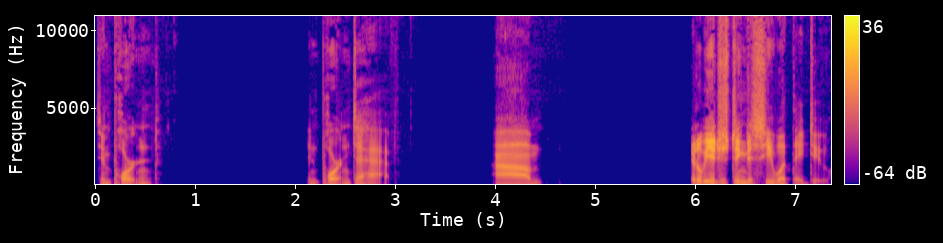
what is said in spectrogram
It's important. Important to have. Um, it'll be interesting to see what they do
